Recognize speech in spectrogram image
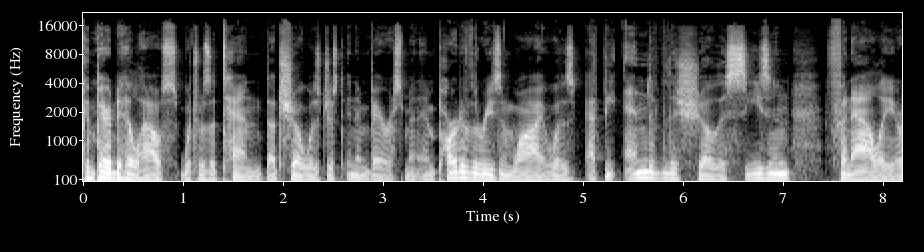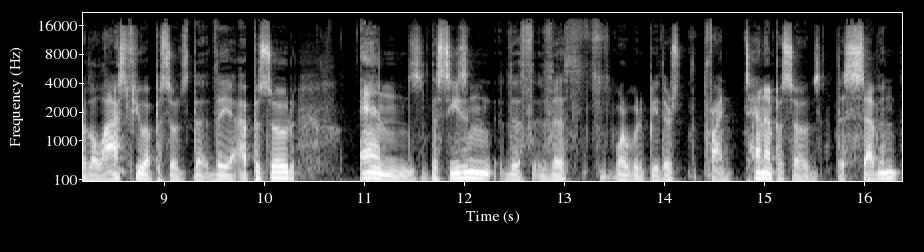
compared to Hill House, which was a 10, that show was just an embarrassment. And part of the reason why was at the end of the show, the season finale or the last few episodes, the the episode ends, the season the the what would it be? There's fine, 10 episodes. The 7th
